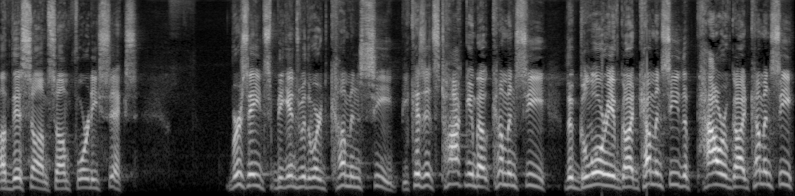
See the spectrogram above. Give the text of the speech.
of this psalm, Psalm 46, verse 8 begins with the word come and see, because it's talking about come and see the glory of God, come and see the power of God, come and see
